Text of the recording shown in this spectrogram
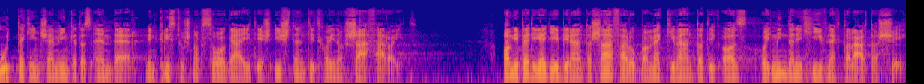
Úgy tekintsen minket az ember, mint Krisztusnak szolgáit és Isten titkainak sáfárait. Ami pedig egyéb iránt a sáfárokban megkívántatik az, hogy mindenik hívnek találtassék.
